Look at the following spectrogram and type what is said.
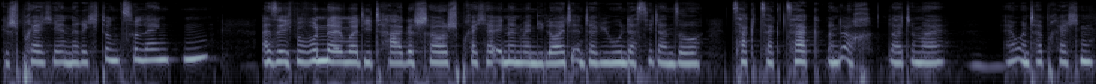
Gespräche in eine Richtung zu lenken. Also ich bewundere immer die Tagesschau-SprecherInnen, wenn die Leute interviewen, dass sie dann so zack, zack, zack und auch Leute mal äh, unterbrechen.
